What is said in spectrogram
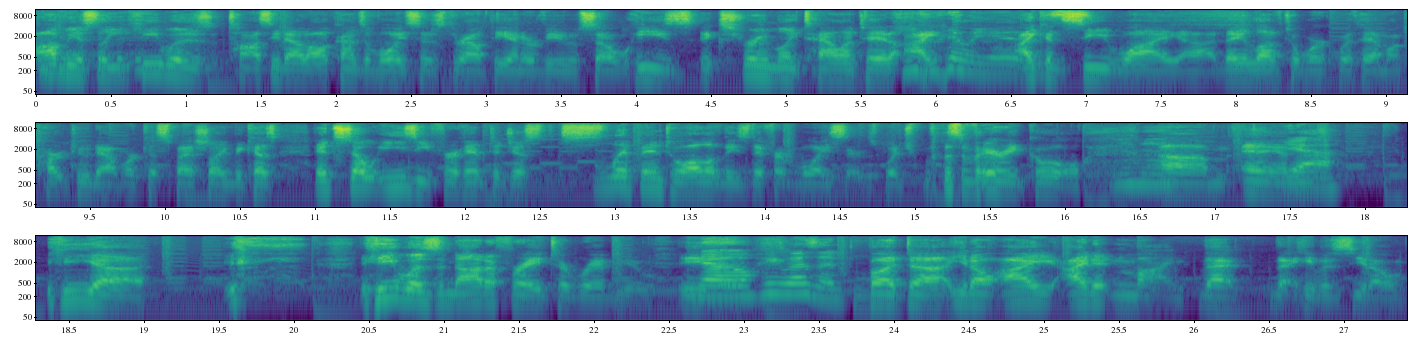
Obviously, he was tossing out all kinds of voices throughout the interview, so he's extremely talented. He I really is. I could see why uh, they love to work with him on Cartoon Network, especially because it's so easy for him to just slip into all of these different voices, which was very cool. Um, and. Yeah. he uh, he was not afraid to rib you. Either. No, he wasn't. But uh, you know, I I didn't mind that that he was you know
